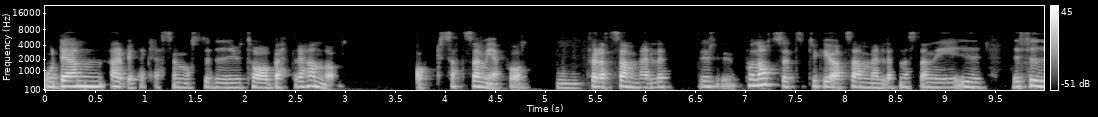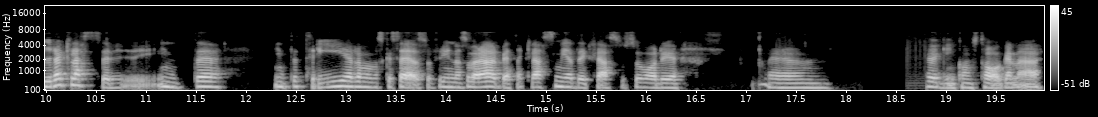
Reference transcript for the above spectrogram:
och den arbetarklassen måste vi ju ta bättre hand om och satsa mer på. Mm. För att samhället, på något sätt tycker jag att samhället nästan är i, i fyra klasser, inte, inte tre eller vad man ska säga. Så för innan så var det arbetarklass, medelklass och så var det eh, höginkomsttagarna.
